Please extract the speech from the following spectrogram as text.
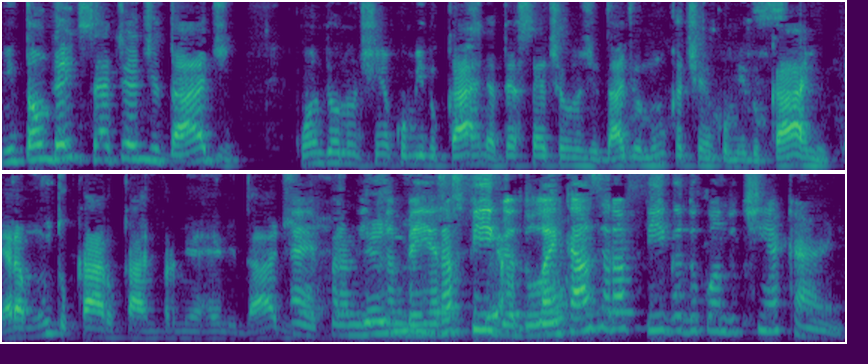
Então, desde sete anos de idade, quando eu não tinha comido carne, até sete anos de idade, eu nunca tinha comido carne. Era muito caro carne para minha realidade. É, para mim também era fígado. Lá em casa era fígado quando tinha carne.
